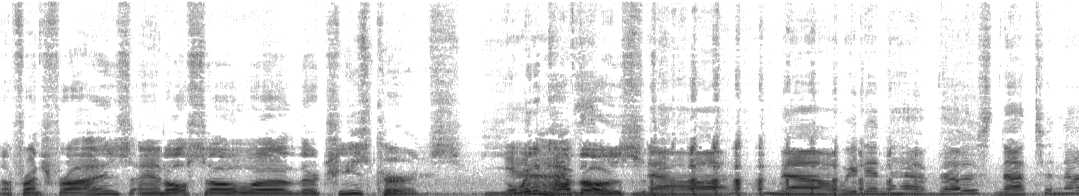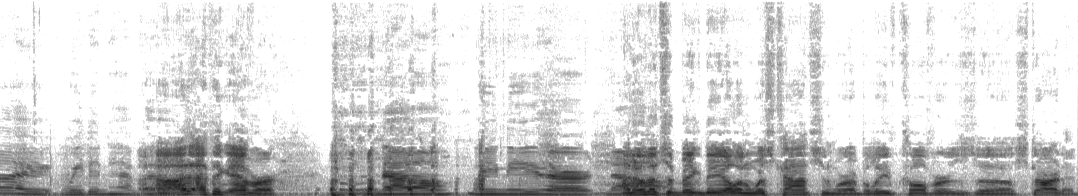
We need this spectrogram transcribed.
uh, French fries, and also uh, their cheese curds. But we didn't have those. No, no, we didn't have those. Not tonight. We didn't have those. I, I think ever. no, me neither. No. I know that's a big deal in Wisconsin, where I believe Culver's uh, started.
